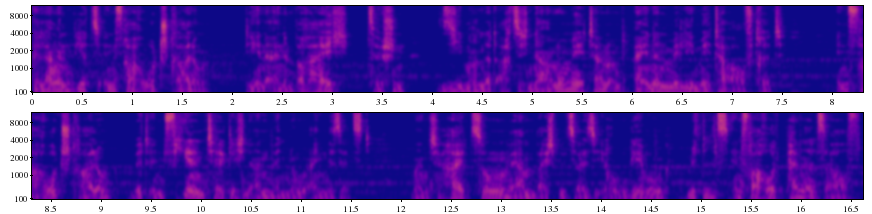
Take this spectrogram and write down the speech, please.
gelangen wir zur Infrarotstrahlung, die in einem Bereich zwischen 780 Nanometern und 1 Millimeter auftritt. Infrarotstrahlung wird in vielen täglichen Anwendungen eingesetzt. Manche Heizungen wärmen beispielsweise ihre Umgebung mittels Infrarotpanels auf.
